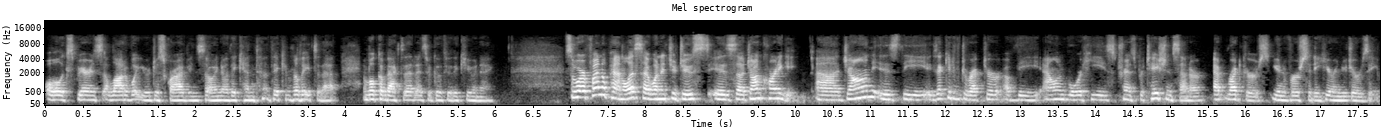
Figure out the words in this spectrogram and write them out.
all experience a lot of what you're describing. So I know they can they can relate to that, and we'll come back to that as we go through the Q and A. So our final panelist I want to introduce is uh, Jon Carnegie. Uh, Jon is the executive director of the Alan Voorhees Transportation Center at Rutgers University here in New Jersey.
